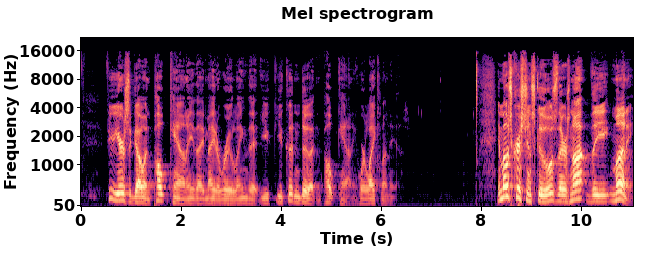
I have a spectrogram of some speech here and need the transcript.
A few years ago in Polk County, they made a ruling that you, you couldn't do it in Polk County, where Lakeland is. In most Christian schools, there's not the money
